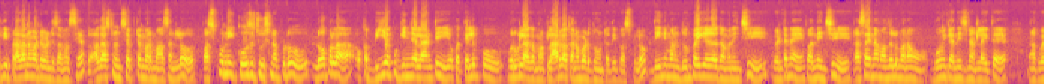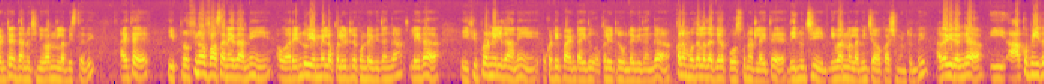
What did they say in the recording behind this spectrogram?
ఇది ప్రధానమైనటువంటి సమస్య. ఆగస్టు నుంచి సెప్టెంబర్ మాసంలో పసుపుని కోసి చూసినప్పుడు లోపల ఒక బియ్యపు గింజ లాంటి ఒక తెలుపు పురుగులాగా మనకు లార్వా కనబడుతూ ఉంటది పసుపులో. దీన్ని మనం దుంపైగా గమనించి వెంటనే స్పందించి రసాయన మందులు మనం భూమికి అందించినట్లయితే మనకు వెంటనే దాని నుంచి నివారణ లభిస్తుంది. అయితే ఈ ప్రొఫినోఫాస్ అనే దాన్ని ఒక రెండు ఎంఎల్ ఒక లీటర్కి ఉండే విధంగా లేదా ఈ ఫిప్రోనిల్ కానీ ఒకటి పాయింట్ ఐదు ఒక లీటర్ ఉండే విధంగా ఒకళ్ళ మొదల దగ్గర పోసుకున్నట్లయితే దీని నుంచి నివారణ లభించే అవకాశం ఉంటుంది. అదేవిధంగా ఈ ఆకు మీద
